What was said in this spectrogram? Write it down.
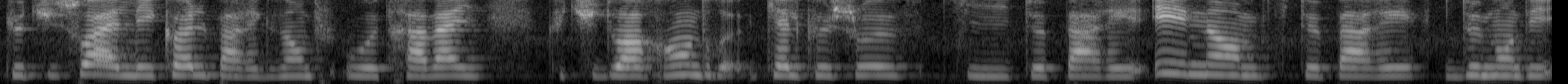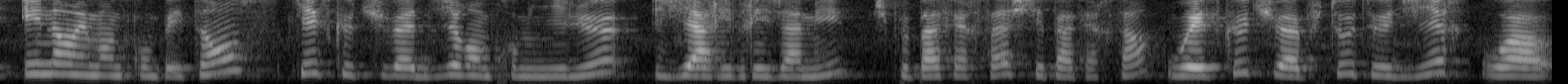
que tu sois à l'école par exemple ou au travail, que tu dois rendre quelque chose qui te paraît énorme, qui te paraît demander énormément de compétences, qu'est-ce que tu vas te dire en premier lieu? J'y arriverai jamais, je peux pas faire ça, je sais pas faire ça. Ou est-ce que tu vas plutôt te dire waouh,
